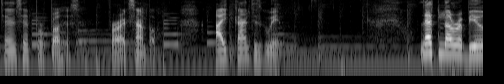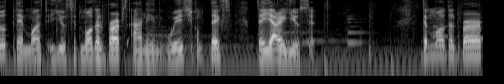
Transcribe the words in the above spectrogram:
tense purposes. For example, I can't swim. Let's now review the most used modal verbs and in which context they are used. The modal verb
